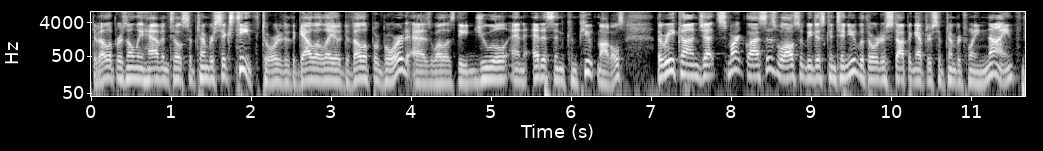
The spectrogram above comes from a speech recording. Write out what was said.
Developers only have until September 16th to order the Galileo Developer Board, as well as the Joule and Edison compute models. The Recon Jet smart glasses will also be discontinued, with orders stopping after September 29th.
